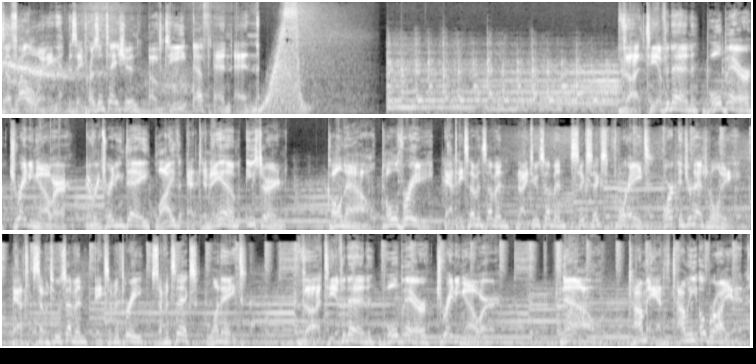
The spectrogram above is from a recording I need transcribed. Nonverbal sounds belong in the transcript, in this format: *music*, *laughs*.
The following is a presentation of TFNN. The TFNN Bull Bear Trading Hour. Every trading day, live at 10 a.m. Eastern. Call now, toll free at 877 927 6648 or internationally at 727 873 7618. The TFNN Bull Bear Trading Hour. Now, Tom and Tommy O'Brien.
